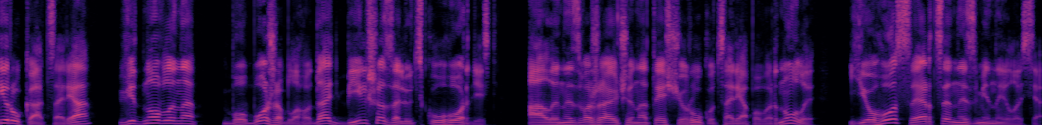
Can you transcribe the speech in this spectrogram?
і рука царя відновлена, бо Божа благодать більша за людську гордість. Але незважаючи на те, що руку царя повернули, його серце не змінилося.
